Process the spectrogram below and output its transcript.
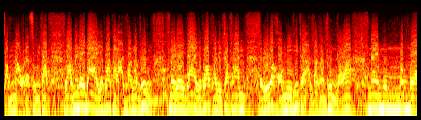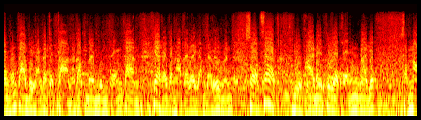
สำเนารัศมีทัศน์เราไม่ได้ได้เฉพาะตลาดบางน้ำพึ่งไม่ได้ได้เฉพาะผลิตภัณฑ์ หรือว่าของดีที่ตลาดบางน้ำพึ่งแต่ว่าในมุมมองของการบริหารการจัดการนะครับในมุมของการแก้ไขปัญหาแต่ละอย่างแต่ละเรื่องนั้น สอดแทรกอยู่ภายในตัวของนายก สำเนา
